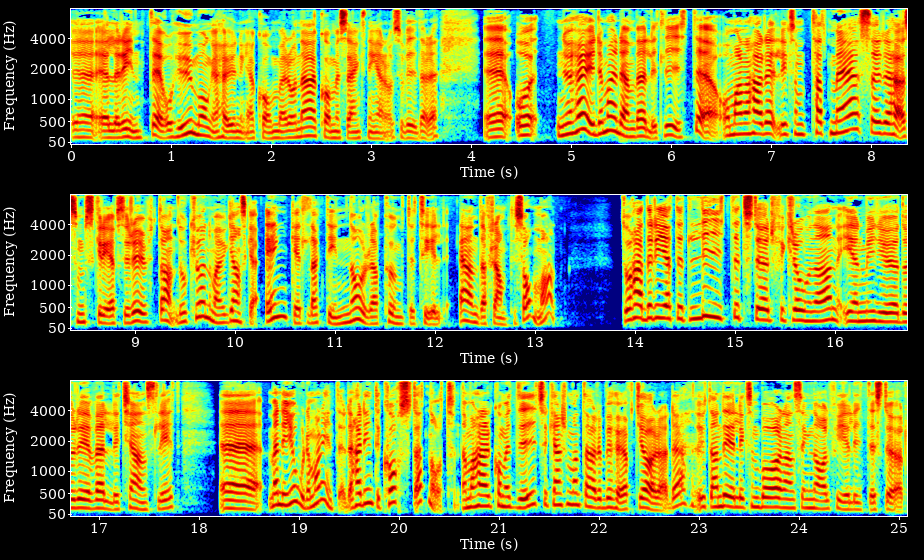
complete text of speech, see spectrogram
eh, eller inte? Och hur många höjningar kommer och när kommer sänkningar och så vidare. Eh, och nu höjde man den väldigt lite. Om man hade liksom tagit med sig det här som skrevs i rutan, då kunde man ju ganska enkelt lagt in några punkter till ända fram till sommaren. Då hade det gett ett litet stöd för kronan i en miljö då det är väldigt känsligt. Eh, men det gjorde man inte. Det hade inte kostat något. När man hade kommit dit så kanske man inte hade behövt göra det. Utan det är liksom bara en signal för att ge lite stöd.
